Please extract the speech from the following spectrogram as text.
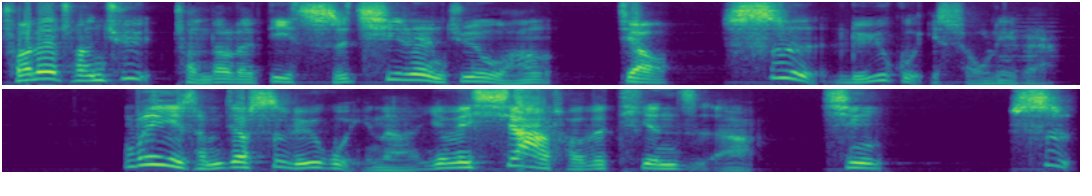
传来传去，传到了第十七任君王，叫弑吕鬼手里边。为什么叫弑吕鬼呢？因为夏朝的天子啊，姓弑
